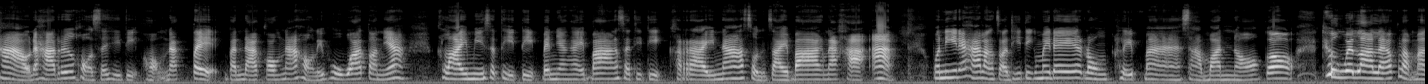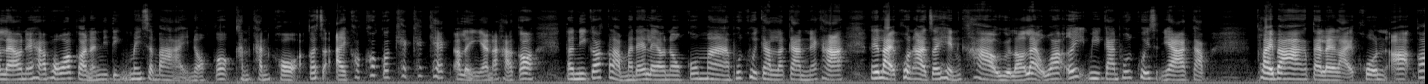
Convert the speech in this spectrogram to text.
ข่าวนะคะ เรื่องของสถิติของนักเตะบรรดากองหน้าของลิเวอร์พูลว่าตอนนี้ใครมีสถิติเป็นยังไงบ้าง สถิติใครน่าสนใจบ้างนะคะอะวันนี้นะคะหลังจากที่ติ๊กไม่ได้ลงคลิปมา 3 วันเนาะก็ถึงเวลาแล้วกลับมาแล้วนะคะเพราะว่าก่อนหนั้นนี้ติ๊กไม่สบายเนาะก็คันคันคอก็จะไอคอกก็แคกแคกแคอะไรอย่างเงี้ยนะคะนะคะ ก็ตอนนี้ก็กลับมาได้แล้วเนาะก็มาพูดคุยกันละกันนะคะหลายๆคนอาจจะเห็นข่าวอยู่แล้วแหละว่าเอ้ยมีการพูดคุยสัญญากับใครบ้างแต่หลาย ๆ คนอะก็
